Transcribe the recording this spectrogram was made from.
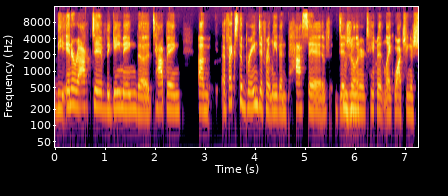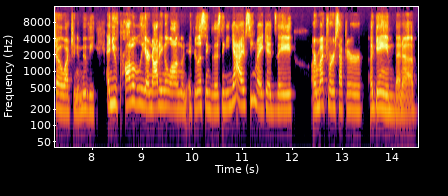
the interactive, the gaming, the tapping, um, affects the brain differently than passive digital mm-hmm. entertainment, like watching a show, watching a movie. And you probably are nodding along when, if you're listening to this, thinking, "Yeah, I've seen my kids. They are much worse after a game than a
